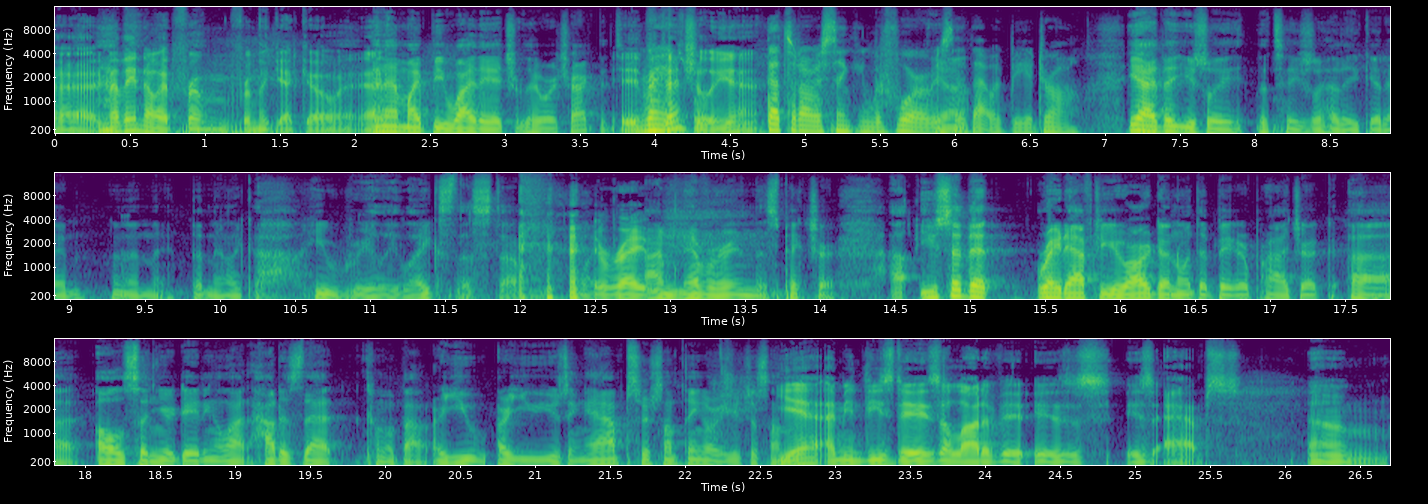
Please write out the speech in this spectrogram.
Uh, no, they know it from from the get go. And that might be why they att- they were attracted to. it. Right. potentially, yeah. That's what I was thinking before. Was Yeah. that that would be a draw? Yeah, that usually that's usually how they get in, and then they then they're like, "Oh, he really likes this stuff." Like, Right. I'm never in this picture. Uh, you said that right after you are done with a bigger project, uh, all of a sudden you're dating a lot. How does that come about? Are you are you using apps or something, or are you just on? Yeah, I mean these days a lot of it is is apps. Um,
